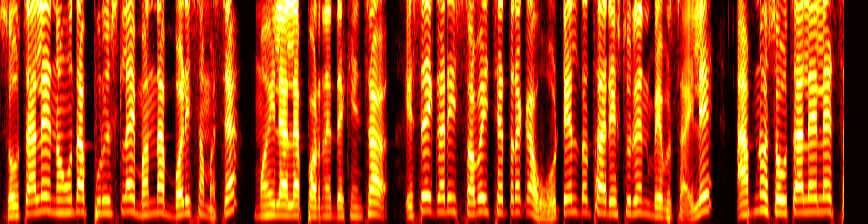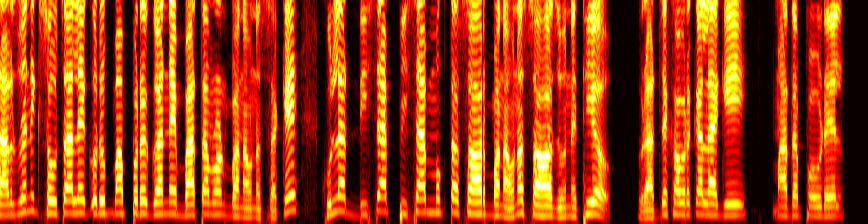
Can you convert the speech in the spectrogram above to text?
शौचालय नहुँदा पुरुषलाई भन्दा बढी समस्या महिलालाई पर्ने देखिन्छ। यसै गरी सबै क्षेत्रका होटेल तथा रेस्टुरेन्ट व्यवसायीले आफ्नो शौचालयलाई सार्वजनिक शौचालयको रूपमा प्रयोग गर्ने वातावरण बनाउन सके खुला दिशा पिसाब मुक्त सहर बनाउन सहज हुने थियो। राज्य खबरका लागि माधव पौडेल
